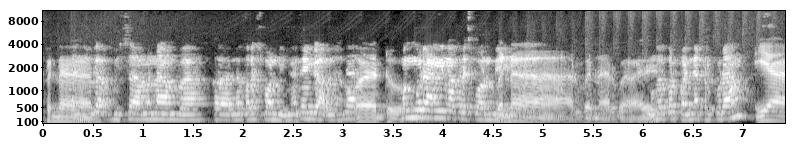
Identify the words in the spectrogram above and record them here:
Benar. dan juga bisa menambah ke not responding. Eh enggak maksudnya Waduh. mengurangi not responding. benar benar banget Semoga korbannya berkurang. Iya,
